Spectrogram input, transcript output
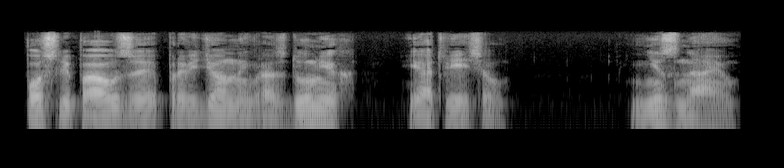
После паузы, проведенной в раздумьях, я ответил, не знаю.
